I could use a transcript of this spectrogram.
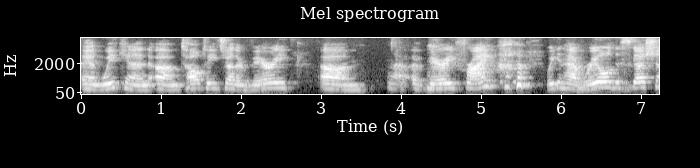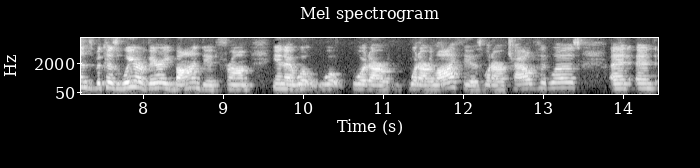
and we can um, talk to each other very um, uh, very frank. we can have real discussions because we are very bonded from you know what what what our what our life is, what our childhood was, and and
